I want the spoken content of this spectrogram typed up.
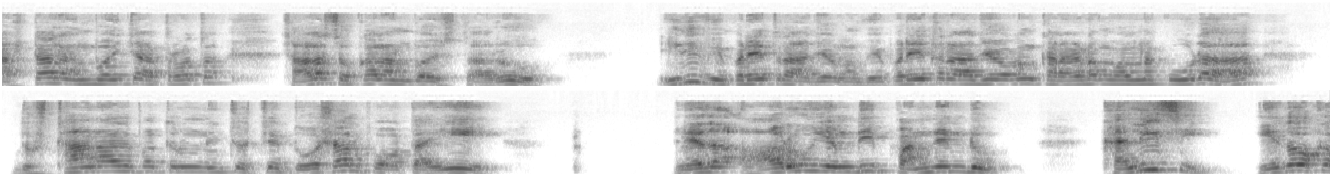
కష్టాలు అనుభవించి ఆ తర్వాత చాలా సుఖాలు అనుభవిస్తారు. ఇది విపరీత రాజయోగం. విపరీత రాజయోగం కలగడం వలన కూడా దుష్టానాధిపతుల నుంచి వచ్చే దోషాలు పోతాయి. లేదా ఆరు ఎనిమిది పన్నెండు కలిసి ఏదో ఒక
